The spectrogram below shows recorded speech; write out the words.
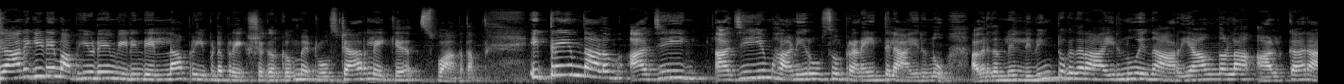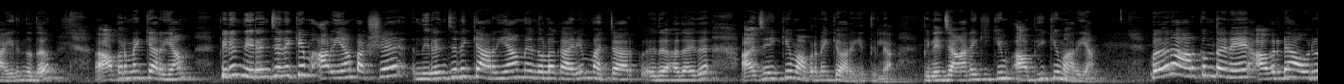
ജാനകിയുടെയും അഭിയുടെയും വീടിന്റെ എല്ലാ പ്രിയപ്പെട്ട പ്രേക്ഷകർക്കും മെട്രോ സ്റ്റാറിലേക്ക് സ്വാഗതം. ഇത്രയും നാളും അജയ് അജയും ഹണി റോസും പ്രണയത്തിലായിരുന്നു. അവർ തമ്മിൽ ലിവിങ് ടുഗദർ ആയിരുന്നു എന്ന് അറിയാവുന്ന ആൾക്കാരായിരുന്നത് അപർണയ്ക്കറിയാം. പിന്നെ നിരഞ്ജനയ്ക്കും അറിയാം. പക്ഷേ നിരഞ്ജനയ്ക്ക് അറിയാം എന്നുള്ള കാര്യം മറ്റാർക്കും അതായത് അജയ്ക്കും അപർണയ്ക്കും അറിയത്തില്ല. പിന്നെ ജാനകിക്കും അഭിക്കും അറിയാം. വേറെ ആർക്കും തന്നെ അവരുടെ ആ ഒരു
